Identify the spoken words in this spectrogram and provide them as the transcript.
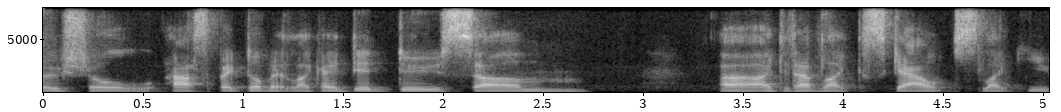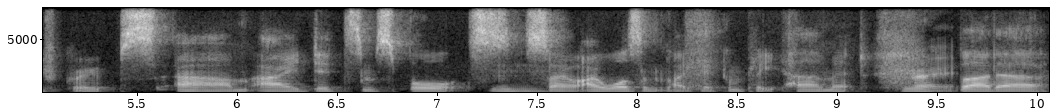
social aspect of it. Like i did do some uh, I did have like scouts, like youth groups. Um, I did some sports, so I wasn't like a complete hermit. right. But uh,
